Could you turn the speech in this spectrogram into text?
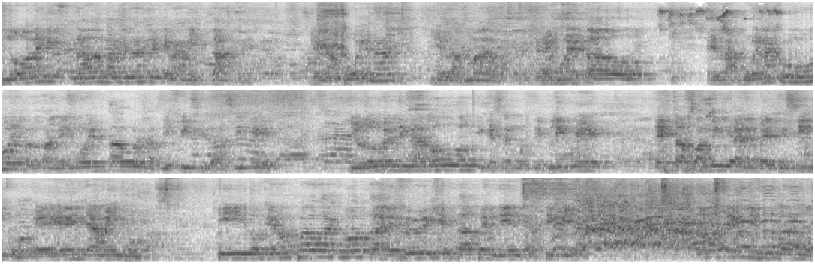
No hay nada más grande que la amistad, en las buenas y en las malas. Hemos estado en las buenas como hoy, pero también hemos estado en las difíciles. Así que Dios los bendiga a todos y que se multiplique esta familia en el 25, que es ya mismo. Y los que no han pagado la cuota, el FBI está pendiente, así que vamos a seguir disfrutando.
